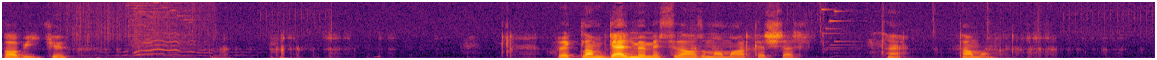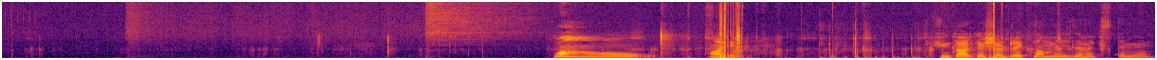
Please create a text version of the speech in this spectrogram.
Tabii ki. Reklam gelmemesi lazım ama arkadaşlar. He, tamam. Wow. Hayır. Çünkü arkadaşlar reklamı izlemek istemiyorum.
